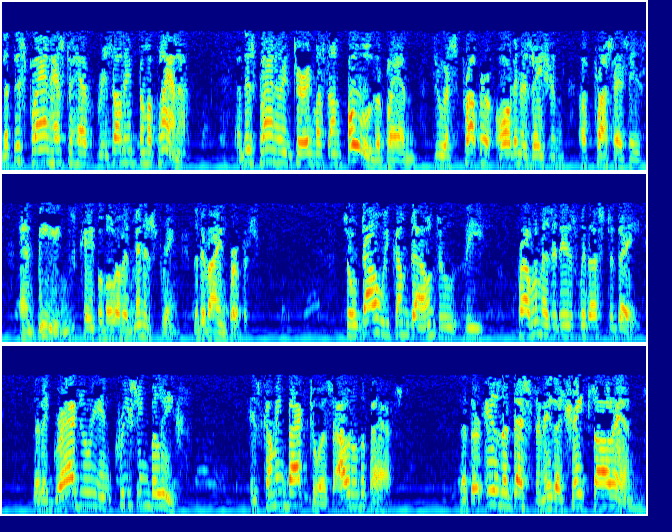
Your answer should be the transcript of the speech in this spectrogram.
That this plan has to have resulted from a planner. And this planner, in turn, must unfold the plan through a proper organization of processes and beings capable of administering the divine purpose. So now we come down to the problem as it is with us today that a gradually increasing belief is coming back to us out of the past that there is a destiny that shapes our ends,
